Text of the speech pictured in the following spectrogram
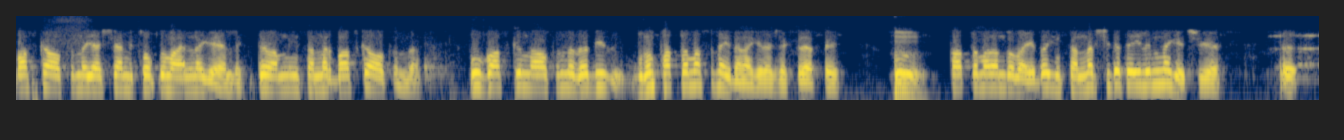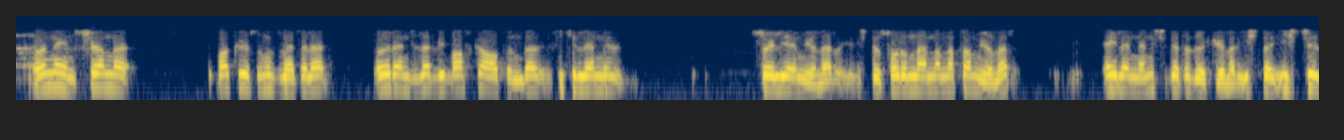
baskı altında yaşayan bir toplum haline geldik. Devamlı insanlar baskı altında. Bu baskının altında da bir bunun patlaması meydana gelecek Sedat Bey. Bu patlamadan dolayı da insanlar şiddet eğilimine geçiyor. Ee, örneğin şu anda bakıyorsunuz mesela öğrenciler bir baskı altında fikirlerini söyleyemiyorlar. İşte sorunlarını anlatamıyorlar. Eylemlerini şiddete döküyorlar. İşte işçi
